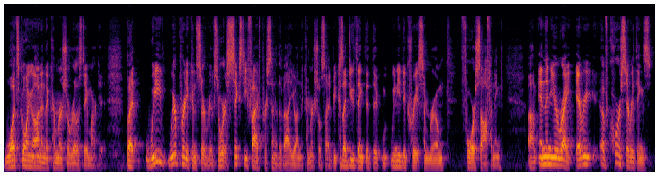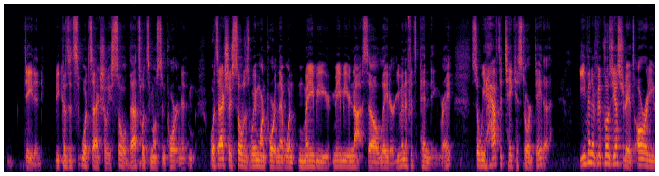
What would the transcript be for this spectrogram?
what's going on in the commercial real estate market. But we we're pretty conservative, so we're at sixty five percent of the value on the commercial side because I do think that the, we need to create some room for softening. Um, and then you're right. Every of course everything's dated because it's what's actually sold. That's what's most important. It, what's actually sold is way more important than when maybe maybe you're not sell later, even if it's pending, right? So we have to take historic data. Even if it closed yesterday, it's already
